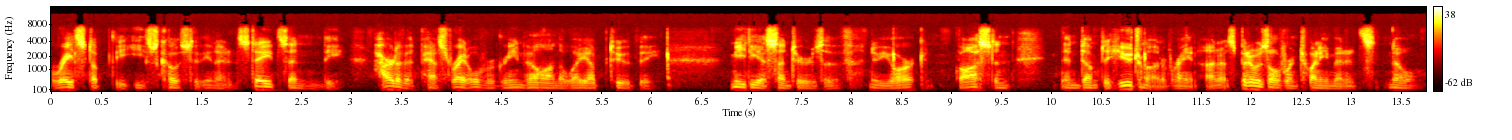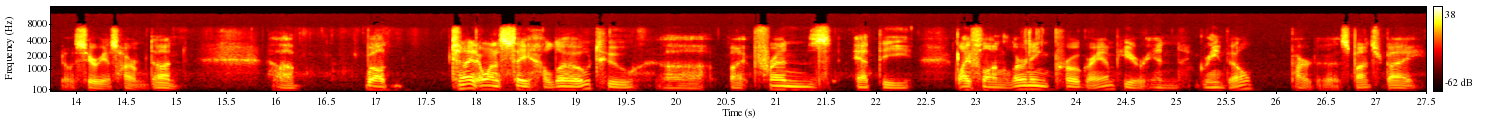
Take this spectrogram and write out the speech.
raced up the east coast of the United States, and the heart of it passed right over Greenville on the way up to the media centers of New York and Boston, and dumped a huge amount of rain on us. But it was over in 20 minutes. No, no serious harm done. Uh, well, tonight I want to say hello to uh, my friends at the Lifelong Learning Program here in Greenville, part uh, sponsored by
